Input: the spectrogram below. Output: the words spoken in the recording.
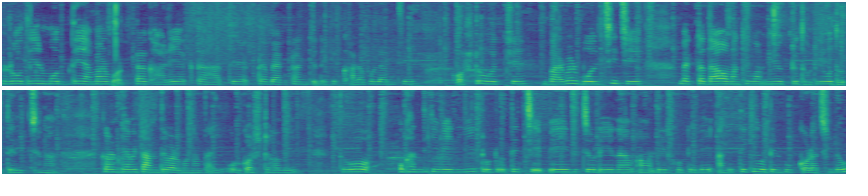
রোদের মধ্যে আমার বরটা ঘাড়ে একটা হাতে একটা ব্যাগ টানছে দেখে খারাপও লাগছে, কষ্টও হচ্ছে। বারবার বলছি যে, ব্যাগটা দাও আমাকেও, আমিও একটু ধরি, ও ধরতে দিচ্ছে না। কারণ কি আমি টানতে পারব না, তাই ওর কষ্ট হবে। তো ওখান থেকে বেরিয়ে টোটোতে চেপে যে চলে এলাম আমাদের হোটেলে, আগে থেকেই হোটেল বুক করা ছিল।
